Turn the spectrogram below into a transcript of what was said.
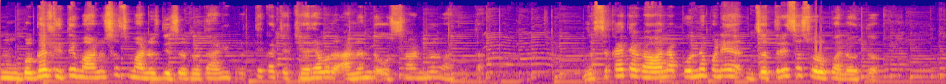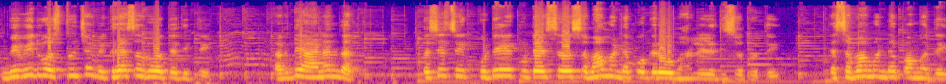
बघल तिथे माणूसच माणूस दिसत होता आणि प्रत्येकाच्या चेहऱ्यावर आनंद ओसांडून वाहत होता. जसं काय त्या गावाला पूर्णपणे जत्रेचं स्वरूप आलं होतं. विविध वस्तूंच्या विक्र्या सुरू होत्या तिथे. अगदी आनंदात. तसेच कुठे कुठे असं सभा मंडप वगैरे उभारलेले दिसत होते. त्या सभा मंडपामध्ये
